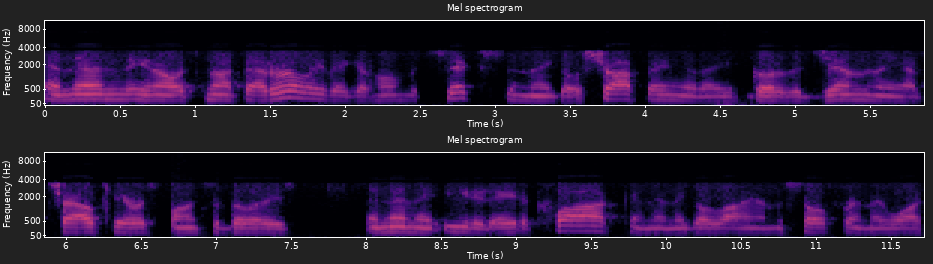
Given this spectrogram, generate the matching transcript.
And then you know it's not that early. They get home at six, and they go shopping, and they go to the gym. And they have child care responsibilities, and then they eat at eight o'clock, and then they go lie on the sofa and they watch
